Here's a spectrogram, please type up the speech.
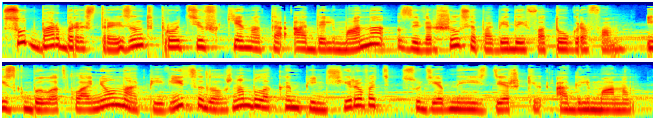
Суд Барбары Стрейзенд против Кеннета Адельмана завершился победой фотографа. Иск был отклонен, а певица должна была компенсировать судебные издержки Адельману.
